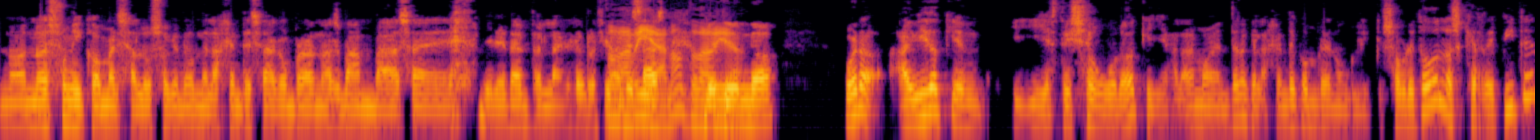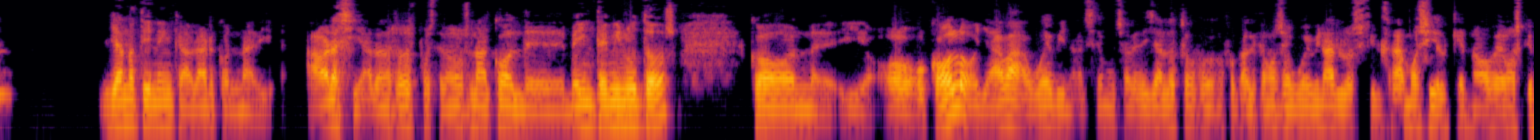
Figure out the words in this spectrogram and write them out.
no, no es un e-commerce al uso que donde la gente se va a comprar unas bambas eh, directamente en la Todavía, ¿no? Todavía. Bueno, ha habido quien, y estoy seguro que llegará el momento en que la gente compre en un clic. Sobre todo los que repiten, ya no tienen que hablar con nadie. Ahora sí, ahora nosotros pues tenemos una call de 20 minutos con o, call o ya va webinars. ¿eh? Muchas veces ya los focalizamos en webinars los filtramos y el que no vemos que,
